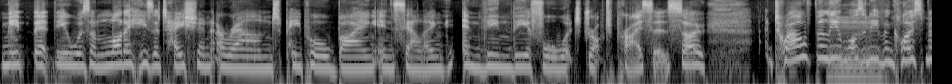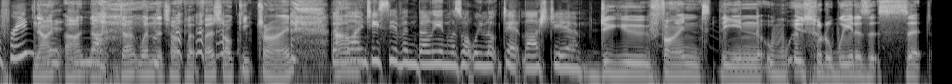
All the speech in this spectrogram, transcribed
meant that there was a lot of hesitation around people buying and selling, and then therefore which dropped prices. So 12 billion wasn't even close, my friend. No, Uh, uh, no, don't win the chocolate fish. I'll keep trying. But Um, 97 billion was what we looked at last year. do you find then, sort of, where does it sit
